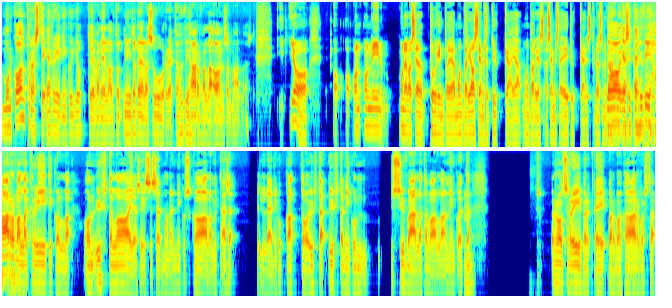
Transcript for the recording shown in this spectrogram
mun kontrasti eri niin kuin, juttujen välillä on to, niin todella suuri, että hyvin harvalla on samanlaista. Joo, on, on niin monenlaisia tulkintoja ja monta eri asiaa, mistä tykkää ja monta eri asiaa, mistä ei tykkää. Niin tulee Joo, vähän, ja sitten että... hyvin harvalla kriitikolla on yhtä laaja siis se semmoinen niin kuin skaala, mitä se silleen, niin kuin katsoo yhtä, yhtä niin kuin syvällä tavallaan, niin kuin, että mm. Roger Ebert ei varmaankaan arvosta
